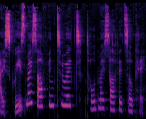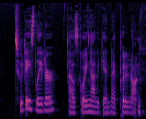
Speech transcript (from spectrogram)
I squeezed myself into it, told myself it's okay. Two days later, I was going out again and I put it on.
